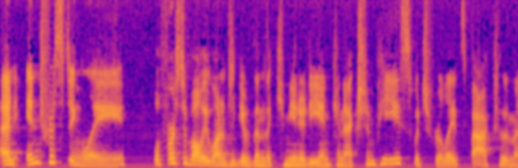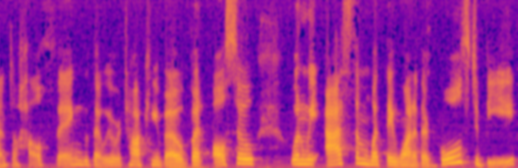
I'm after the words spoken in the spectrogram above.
And interestingly, well, first of all, we wanted to give them the community and connection piece, which relates back to the mental health thing that we were talking about. But also, when we asked them what they wanted their goals to be,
